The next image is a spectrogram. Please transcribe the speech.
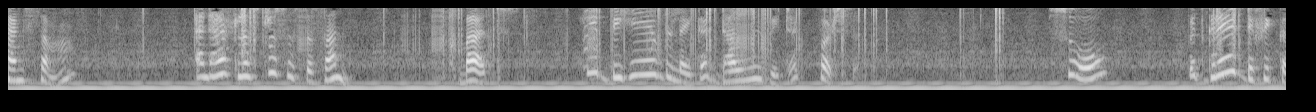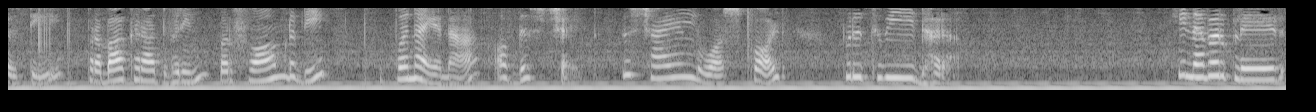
handsome and as lustrous as the sun, but he behaved like a dull witted person. So, with great difficulty, Prabhakaradvarin performed the Upanayana of this child. This child was called Prithvidhara. He never played,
